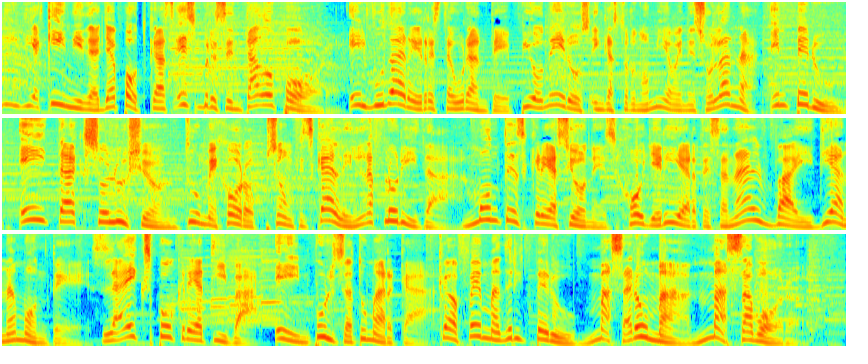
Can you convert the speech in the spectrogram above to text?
Ni de aquí ni de allá podcast es presentado por El Budare Restaurante, pioneros en gastronomía venezolana en Perú. A-Tax Solution, tu mejor opción fiscal en la Florida. Montes Creaciones, joyería artesanal by Diana Montes. La Expo Creativa e impulsa tu marca. Café Madrid Perú, más aroma, más sabor.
